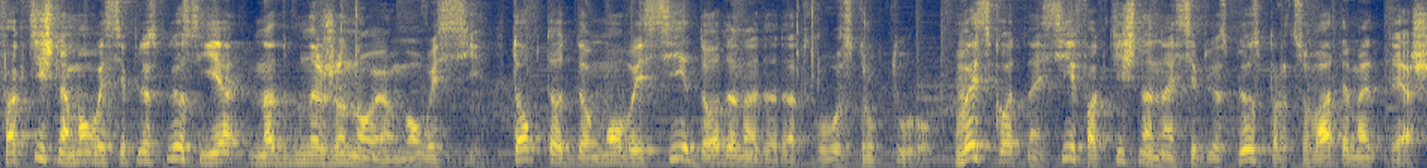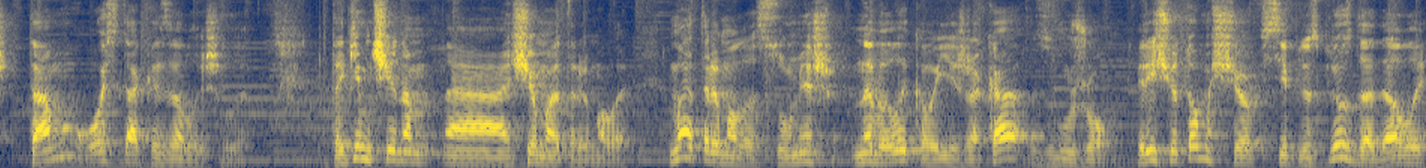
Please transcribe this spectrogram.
Фактично, мова C++ є надмножиною мови C. Тобто до мови C додано додаткову структуру. Весь код на C фактично на C++ працюватиме теж. Тому ось так і залишили. Таким чином, е, що ми отримали? Ми отримали суміш невеликого їжака з вужом. Річ у тому, що в C додали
